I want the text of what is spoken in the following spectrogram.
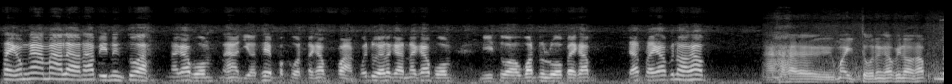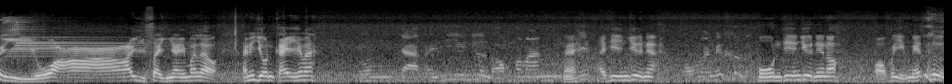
ใส่งามๆมาแล้วนะครับ อีกหนึ่งตัวนะครับ ผมนะฮะเหยื่อเทพปรากฏนะครับ ฝากไว้ด้วยแล้วกันนะครับ ผมมีตัววัดรัวๆไปครับจัดไปครับพี่น้องครับอ่ามาอีกตัวหนึงครับพี่น้องครับนี่ว้ายใส่ใหญ่มาแล้ว อันนี้โยนไกลใช่ไหมลงจากไอ้ที่ยื่นๆออกประมาณไหนเมตรไอ้ที่ยืนๆเนี่ยออกประมาณเมตรครึ่งอะปูนที่ยืนๆเนี่ยเนาะ ออกไปอีกเมตรครึ่ง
